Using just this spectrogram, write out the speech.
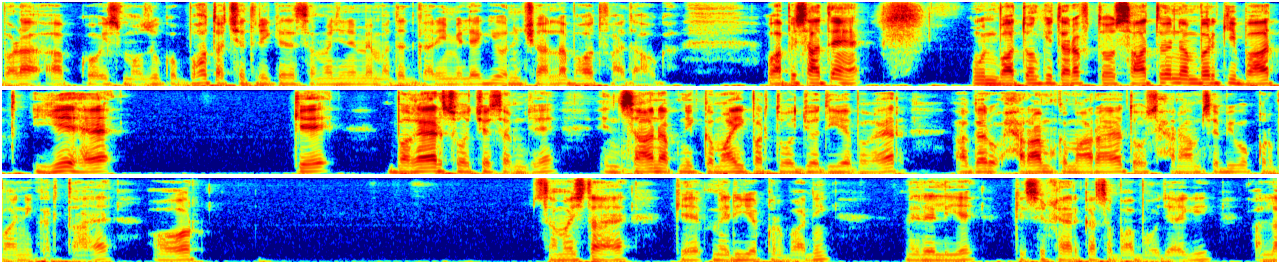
بڑا آپ کو اس موضوع کو بہت اچھے طریقے سے سمجھنے میں مددگاری ملے گی اور انشاءاللہ بہت فائدہ ہوگا۔ واپس آتے ہیں۔ ان باتوں کی طرف تو ساتویں نمبر کی بات یہ ہے کہ بغیر سوچے سمجھے انسان اپنی کمائی پر توجہ دیے بغیر اگر وہ حرام کما رہا ہے تو اس حرام سے بھی وہ قربانی کرتا ہے اور سمجھتا ہے کہ میری یہ قربانی میرے لیے کسی خیر کا سبب ہو جائے گی، اللہ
